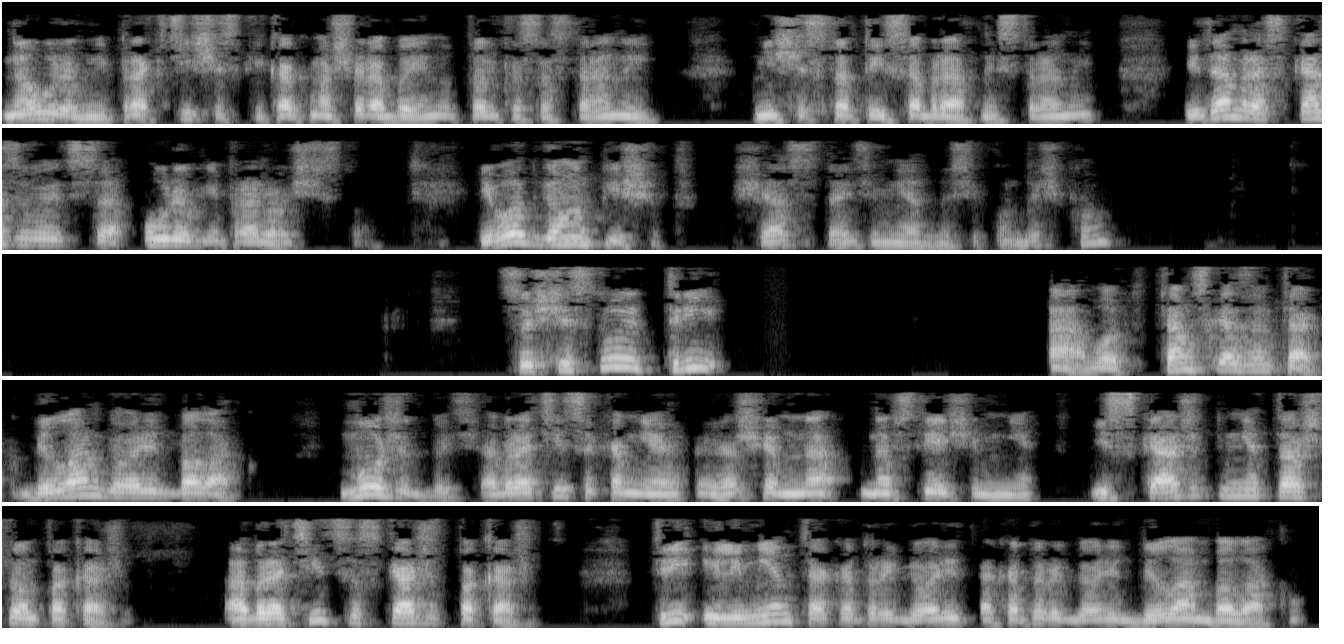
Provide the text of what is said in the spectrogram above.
на уровне практически как Маширабейну, только со стороны нечистоты, с обратной стороны. И там рассказывается уровни пророчества. И вот Гаон пишет, Сейчас, дайте мне одну секундочку. Существует три... А, вот, там сказано так. Билан говорит Балаку. Может быть, обратиться ко мне, Рашем, на, навстречу мне и скажет мне то, что он покажет. Обратиться, скажет, покажет. Три элемента, о которых говорит, о которых говорит Билам Балаку.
